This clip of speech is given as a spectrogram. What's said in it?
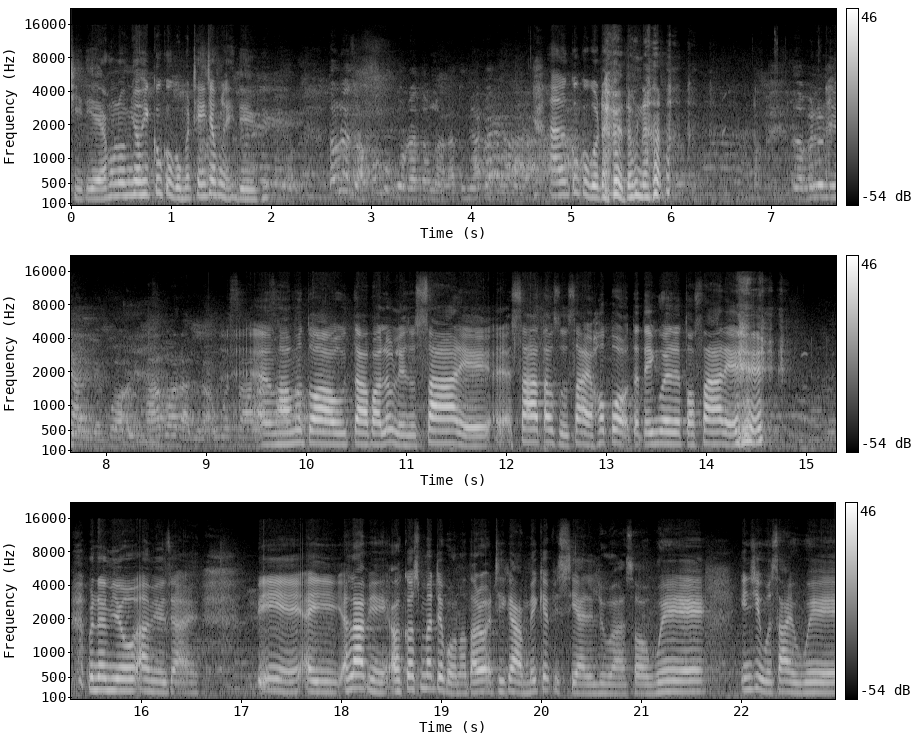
ရှိသေးတယ်ဟိုလိုမျိုးကြီးကိုကိုကိုမထိန်ချုပ်နိုင်သေးဘူးသုံးတယ်ဆိုတော့ကိုကိုကိုတော့သုံးတာလားသူများတော့သုံးတာလားအဲကိုကိုကိုတက်ပဲသုံးတာအဲ့ တော့ဘယ်လိုနေရလဲကွာအဲ့လိုငါးသွားတာဆိုတာဥပစားအဲဘာမသွားဘူးတာဘာလုပ်လဲဆိုစားတယ်အဲစားတော့ဆိုစားရဟော့ပေါ့တသိန်းခွဲတော့စားတယ်မနှမျိုးအမျိုးကြတယ် ပြီးရင်အဲအလှပြင် cosmetic ပေါ့နော်ဒါတော့အဓိက makeup ပစ္စည်းရတယ်လို့ပါဆိုတော့ဝယ်အင်ဂျီဝယ်စားရဝယ်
